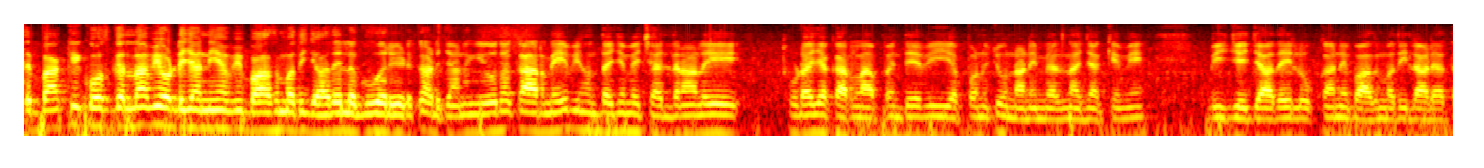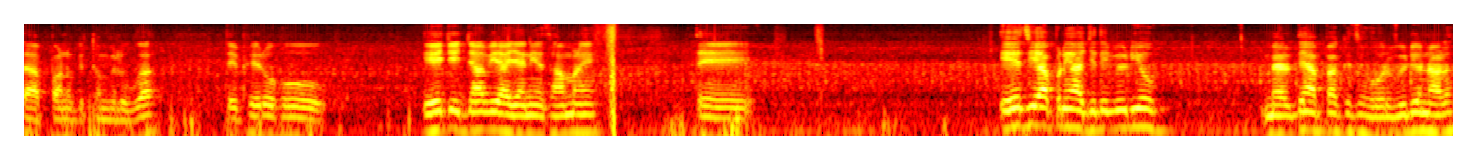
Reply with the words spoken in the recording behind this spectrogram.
ਤੇ ਬਾਕੀ ਕੁਝ ਗੱਲਾਂ ਵੀ ਉੱਡ ਜਾਂਦੀਆਂ ਵੀ ਬਾਸਮਤੀ ਜ਼ਿਆਦਾ ਲੱਗੂਗਾ, ਰੇਟ ਘਟ ਜਾਣਗੇ, ਉਹਦਾ ਕਾਰਨ ਇਹ ਵੀ ਹੁੰਦਾ ਜਿਵੇਂ ਛੈਲਰਾਂ ਵਾਲੇ ਥੋੜਾ ਜਿਹਾ ਕਰਨਾ ਪੈਂਦੇ ਵੀ ਆਪਾਂ ਨੂੰ ਝੋਨਾ ਨਹੀਂ ਮਿਲਣਾ ਜਾਂ ਕਿਵੇਂ, ਵੀ ਜੇ ਜ਼ਿਆਦਾ ਲੋਕਾਂ ਨੇ ਬਾਸਮਤੀ ਲਾ ਲਿਆ ਤਾਂ ਆਪਾਂ ਨੂੰ ਕਿੱਥੋਂ ਮਿਲੂਗਾ। ਤੇ ਫਿਰ ਉਹ ਇਹ ਚੀਜ਼ਾਂ ਵੀ ਆ ਜਾਂਦੀਆਂ ਸਾਹਮਣੇ। ਤੇ ਇਹ ਸੀ ਆਪਣੀ ਅੱਜ ਦੀ ਵੀਡੀਓ। ਮਿਲਦੇ ਹਾਂ ਆਪਾਂ ਕਿਸੇ ਹੋਰ ਵੀਡੀਓ ਨਾਲ।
